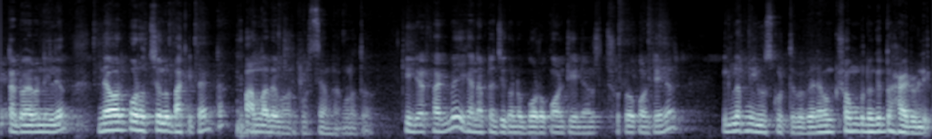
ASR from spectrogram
একটা ড্রয়ারও নিলেও। নেওয়ার পর হচ্ছে হলো বাকিটা একটা পাল্লা ব্যবহার করছি আমরা মূলত। ক্লিয়ার থাকবে, এখানে আপনার যে কোনো বড় কন্টেইনার ছোট কন্টেইনার এগুলো আপনি ইউজ করতে পারবেন এবং সম্পূর্ণ কিন্তু হাইড্রোলিক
